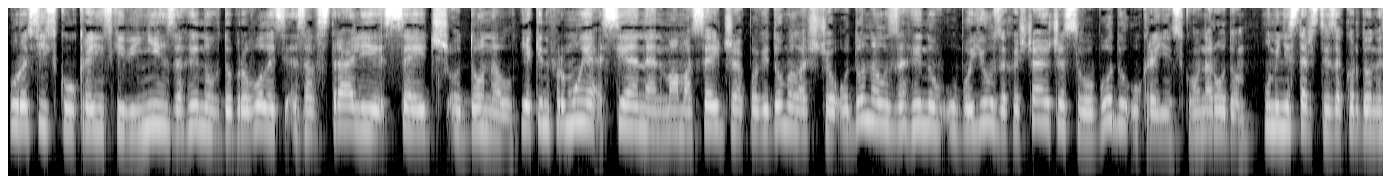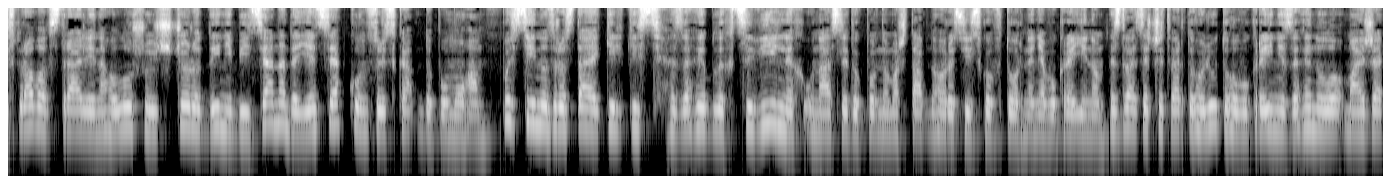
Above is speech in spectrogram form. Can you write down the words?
У російсько-українській війні загинув доброволець з Австралії Сейдж Одонел. Як інформує CNN, мама Сейджа повідомила, що Одонел загинув у бою, захищаючи свободу українського народу. У міністерстві закордонних справ Австралії наголошують, що родині бійця надається надається консульська допомога. Постійно зростає кількість загиблих цивільних унаслідок повномасштабного російського вторгнення в Україну. З 24 лютого в Україні загинуло майже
